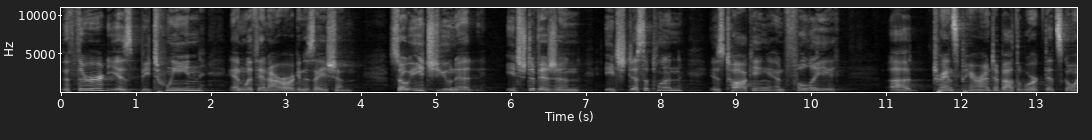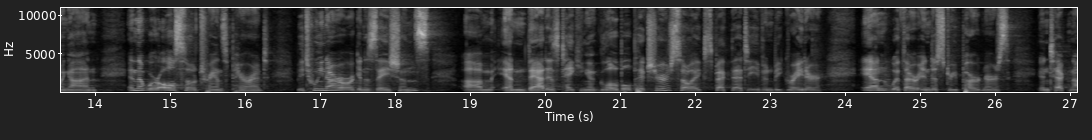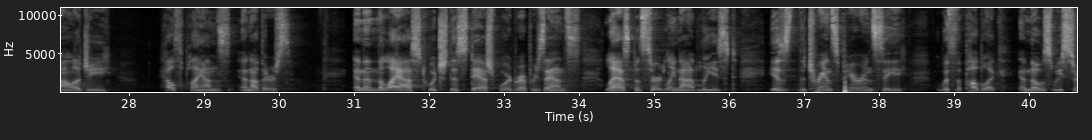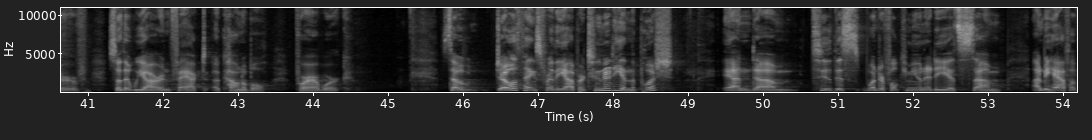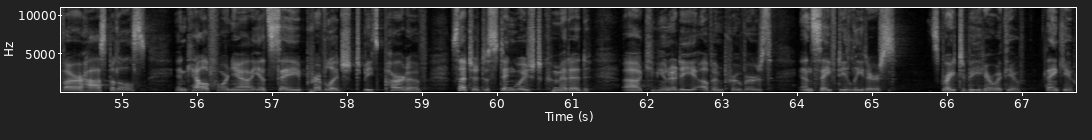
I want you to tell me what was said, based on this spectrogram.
The third is between and within our organization. So each unit, each division, each discipline is talking and fully uh, transparent about the work that's going on, and that we're also transparent between our organizations, um, and that is taking a global picture, so I expect that to even be greater, and with our industry partners in technology, health plans, and others. And then the last, which this dashboard represents, last but certainly not least, is the transparency with the public and those we serve so that we are in fact accountable for our work. So Joe, thanks for the opportunity and the push. And um, to this wonderful community, it's um, on behalf of our hospitals in California, it's a privilege to be part of such a distinguished, committed uh, community of improvers and safety leaders. It's great to be here with you. Thank you.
